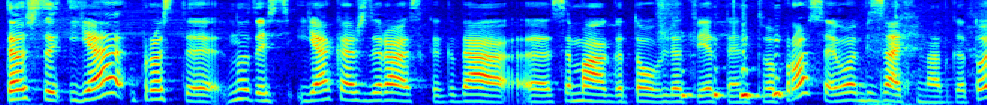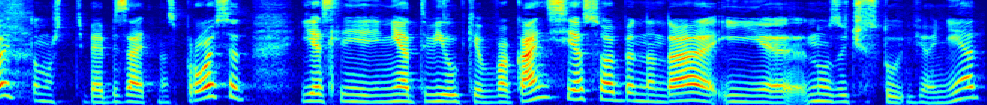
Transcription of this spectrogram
Потому что я просто, ну, то есть я каждый раз, когда э, сама готовлю ответ на этот вопрос, его обязательно отготовить, потому что тебя обязательно спросят, если нет вилки в вакансии особенно, да, и, ну, зачастую ее нет.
